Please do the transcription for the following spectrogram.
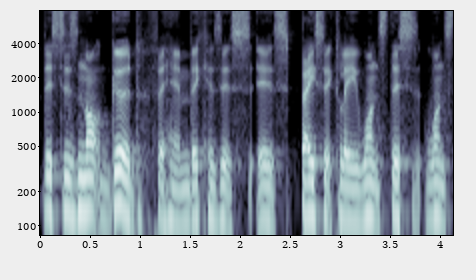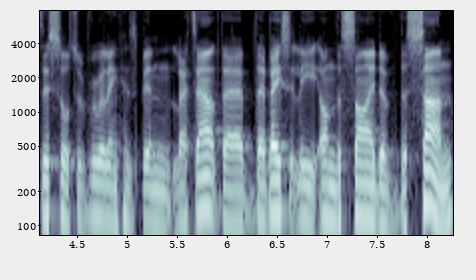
this is not good for him because it's it's basically once this once this sort of ruling has been let out there, they're basically on the side of the Sun,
